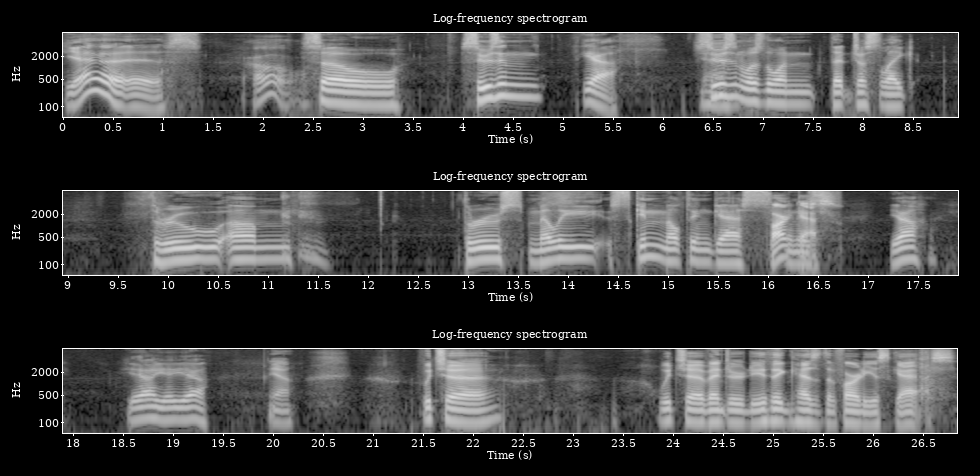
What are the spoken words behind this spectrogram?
Yes. Oh. So Susan, yeah. Yeah. Susan was the one that just like threw um threw smelly skin melting gas Fart in his- gas. Yeah. Yeah, yeah, yeah. Yeah. Which uh, which uh, Avenger do you think has the fartiest gas?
